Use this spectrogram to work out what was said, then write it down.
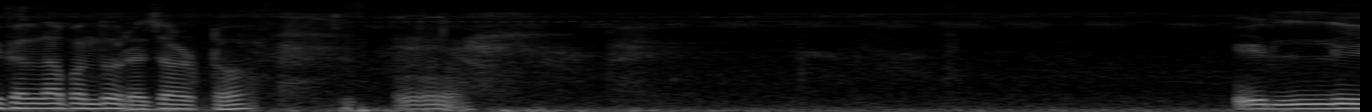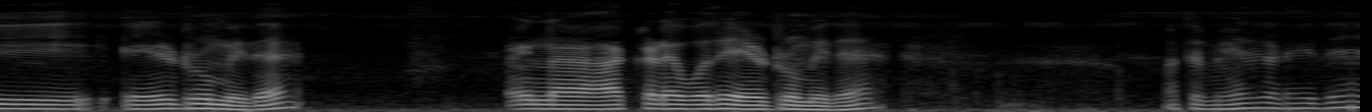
ಇದೆಲ್ಲ ಬಂದು ರೆಸಾರ್ಟು ಇಲ್ಲಿ ಎರಡು ರೂಮ್ ಇದೆ. ಇನ್ನು ಆ ಕಡೆ ಹೋದರೆ ಎರಡು ರೂಮ್ ಇದೆ. ಮತ್ತು ಮೇಲ್ಗಡೆ ಇದೆ.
